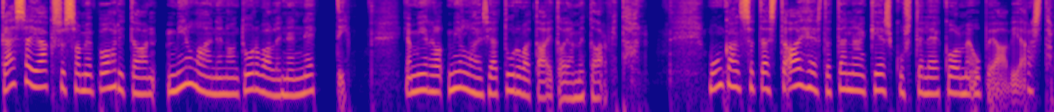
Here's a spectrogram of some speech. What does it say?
tässä jaksossa me pohditaan, millainen on turvallinen netti ja millaisia turvataitoja me tarvitaan. Mun kanssa tästä aiheesta tänään keskustelee kolme upeaa vierasta.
